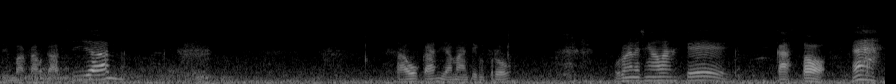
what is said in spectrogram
Dimakan kasihan. Tahu kan ya mancing pro. Urung ana sing ngalahke. Kasto. Ah.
